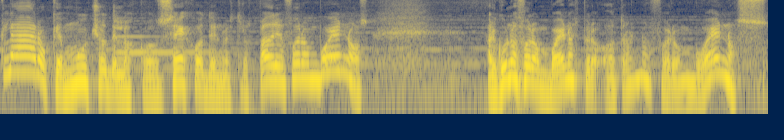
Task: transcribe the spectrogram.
Claro que muchos de los consejos de nuestros padres fueron buenos. Algunos fueron buenos, pero otros no fueron buenos,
